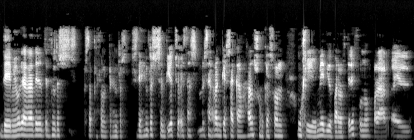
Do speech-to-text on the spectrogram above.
de memoria RAM tiene 300, perdón, 300, 768, estas, ese arranque saca Samsung que son un giga y medio para los teléfonos, para el,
